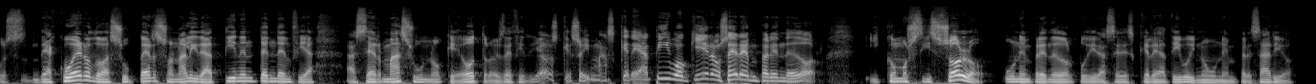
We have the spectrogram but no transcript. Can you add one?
pues de acuerdo a su personalidad, tienen tendencia a ser más uno que otro. Es decir, yo es que soy más creativo, quiero ser emprendedor. Y como si solo un emprendedor pudiera ser creativo y no un empresario.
